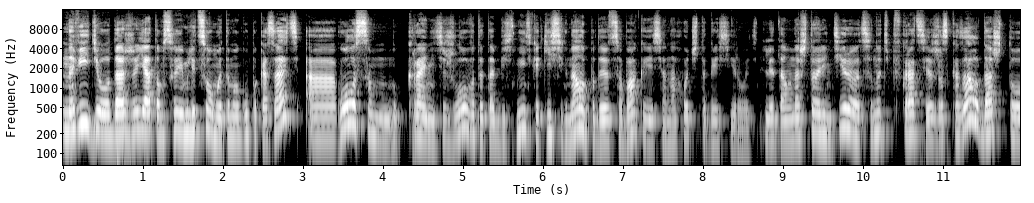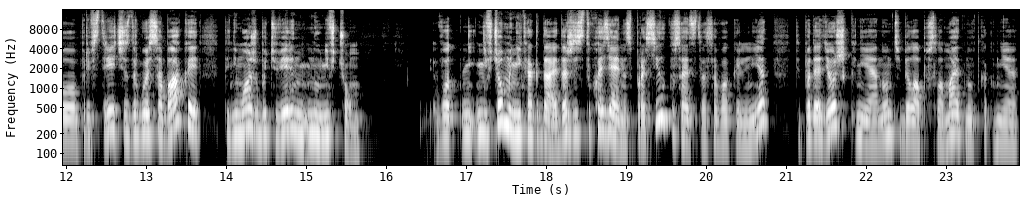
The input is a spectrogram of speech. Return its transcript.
на видео даже я там своим лицом это могу показать, а голосом ну, крайне тяжело вот это объяснить, какие сигналы подает собака, если она хочет агрессировать. Или там на что ориентироваться. Ну, типа, вкратце я же рассказала, да, что при встрече с другой собакой ты не можешь быть уверен, ну, ни в чем. Вот ни, ни в чем и никогда. И даже если ты у хозяина спросил, кусается твоя собака или нет, ты подойдешь к ней, а он тебе лапу сломает. Ну, вот как мне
